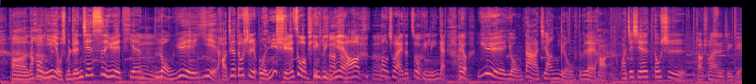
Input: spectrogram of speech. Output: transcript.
呃，然后你也有什么人间四月天、胧月夜，好，这个都是文学作品里面然后 弄出来的作品灵感。还有月涌大江流，对不对？哈，哇，这些都是找出来的这件。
